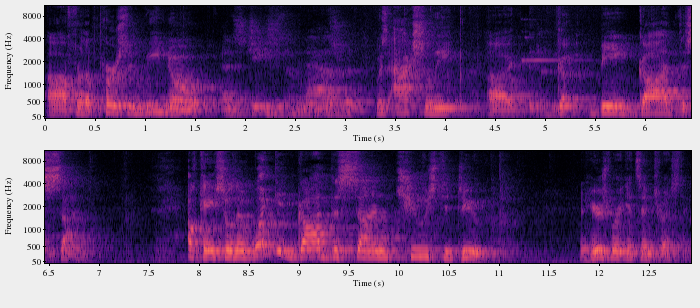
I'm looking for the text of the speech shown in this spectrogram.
uh, for the person we know as Jesus of Nazareth was actually uh, being God the Son. Okay, so then what did God the Son choose to do? Now here's where it gets interesting.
